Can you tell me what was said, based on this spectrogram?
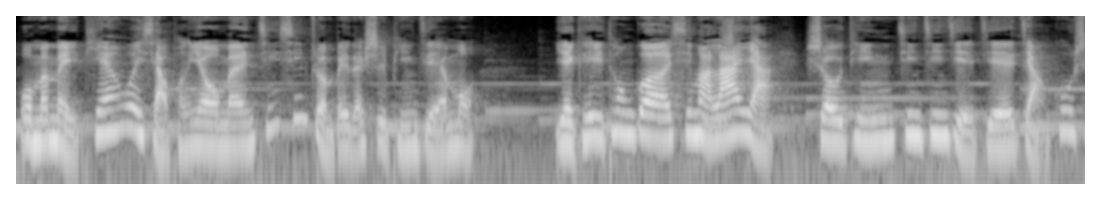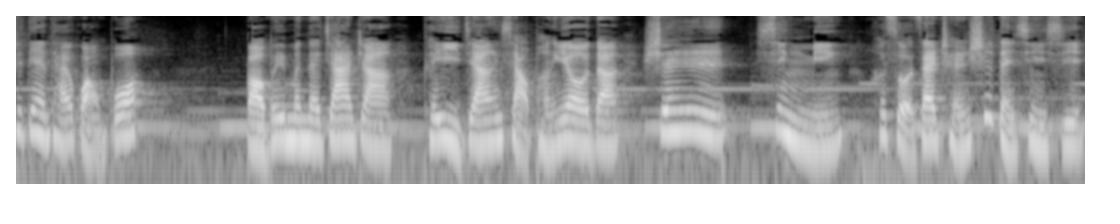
我们每天为小朋友们精心准备的视频节目。也可以通过喜马拉雅收听晶晶姐姐讲故事电台广播。宝贝们的家长可以将小朋友的生日、姓名和所在城市等信息，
